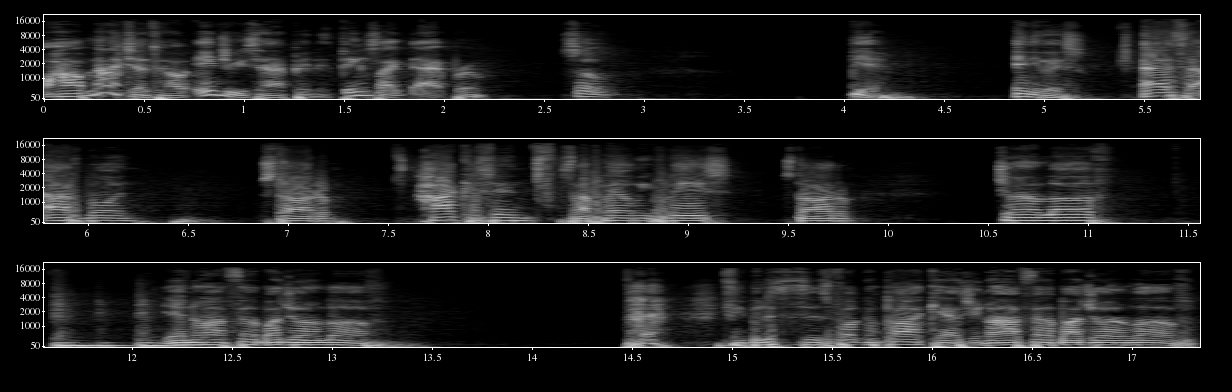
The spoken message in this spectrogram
or how matchups, how injuries happen, and things like that, bro. So, yeah. Anyways, as to Osborn, start him. Hockenson, stop playing with me, please. Start him. Jordan Love. Yeah, know how I feel about Jordan Love. If you've been listening to this fucking podcast, you know how I feel about Jordan Love.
